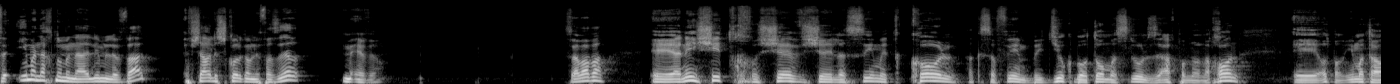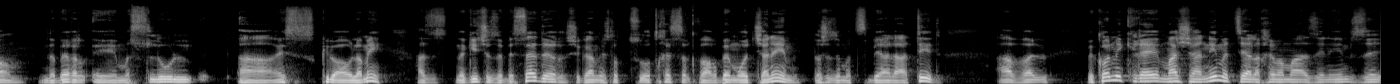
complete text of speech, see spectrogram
ואם אנחנו מנהלים לבד אפשר לשקול גם לפזר מעבר. סבבה. אה, אני אישית חושב שלשים את כל הכספים בדיוק באותו מסלול זה אף פעם לא נכון. אה, עוד פעם אם אתה מדבר על אה, מסלול כאילו העולמי אז נגיד שזה בסדר שגם יש לו תשואות חסר כבר הרבה מאוד שנים לא שזה מצביע על העתיד אבל בכל מקרה מה שאני מציע לכם המאזינים זה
